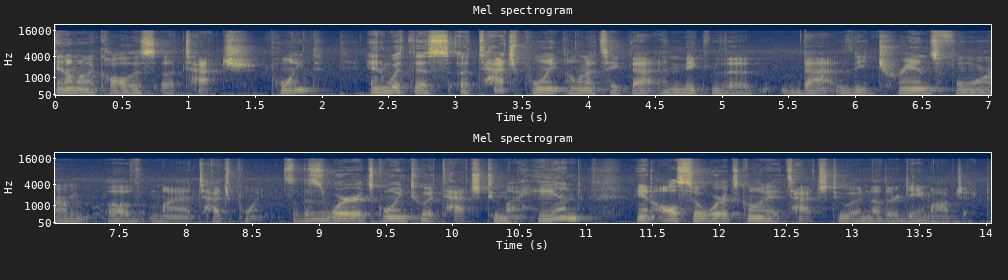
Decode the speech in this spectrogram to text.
and I'm going to call this attach point. And with this attach point, I want to take that and make the that the transform of my attach point. So this is where it's going to attach to my hand and also where it's going to attach to another game object.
